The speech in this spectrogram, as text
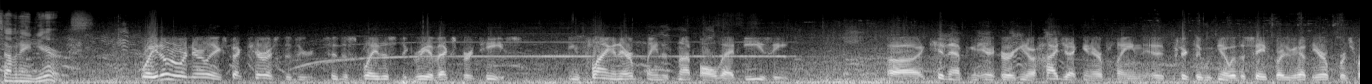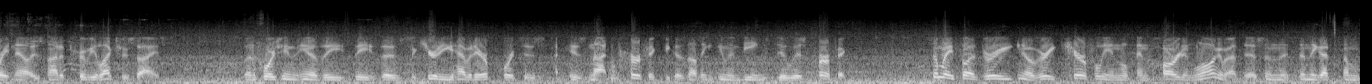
seven, eight years? Well, you don't ordinarily expect terrorists to, do, to display this degree of expertise. I mean, flying an airplane is not all that easy. Uh, kidnapping air, or you know hijacking an airplane, uh, particularly you know with the safeguards we have at the airports right now, is not a trivial exercise. But unfortunately, you know the, the, the security you have at airports is is not perfect because nothing human beings do is perfect. Somebody thought very you know very carefully and, and hard and long about this, and then they got some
